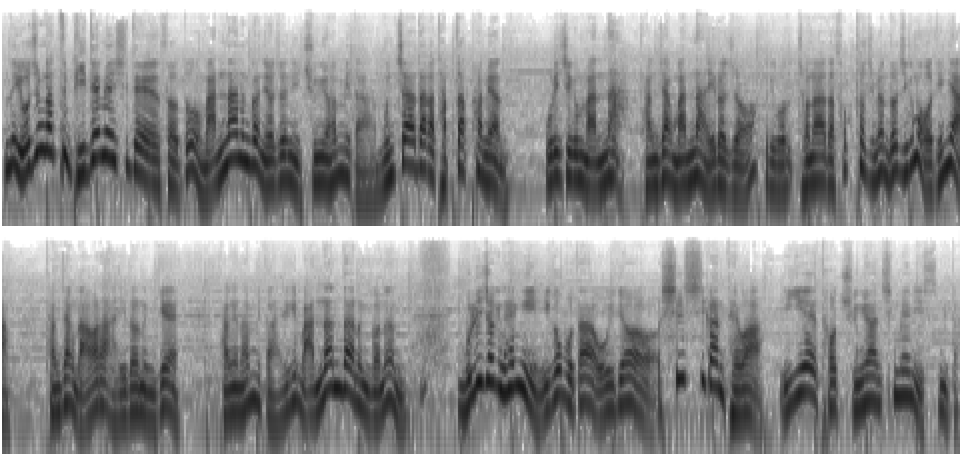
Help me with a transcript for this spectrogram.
근데 요즘 같은 비대면 시대에서도 만나는 건 여전히 중요합니다. 문자하다가 답답하면 우리 지금 만나, 당장 만나 이러죠. 그리고 전화하다 속 터지면 너 지금 어디냐? 당장 나와라 이러는 게 당연합니다. 이게 만난다는 거는 물리적인 행위 이거보다 오히려 실시간 대화 이게 더 중요한 측면이 있습니다.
